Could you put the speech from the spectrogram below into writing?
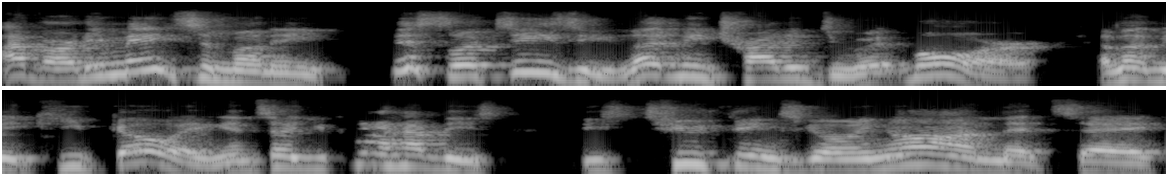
I've already made some money. This looks easy. Let me try to do it more, and let me keep going. And so you kind of have these these two things going on that say,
